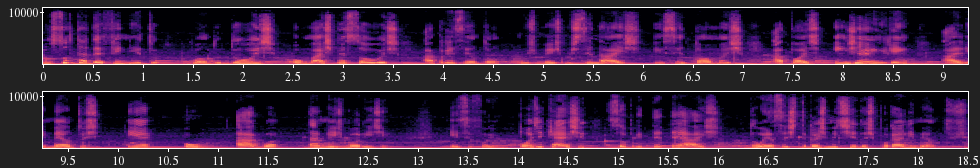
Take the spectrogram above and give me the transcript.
o surto é definido quando duas ou mais pessoas apresentam os mesmos sinais e sintomas após ingerirem alimentos e ou água da mesma origem. Esse foi um podcast sobre DTAs, doenças transmitidas por alimentos.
